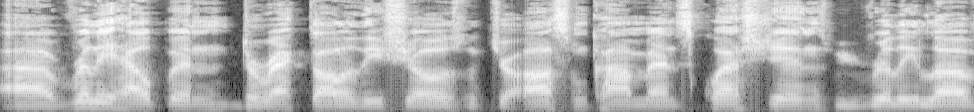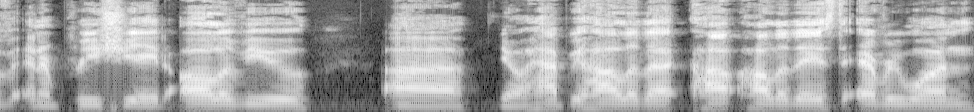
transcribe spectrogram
uh, really helping direct all of these shows with your awesome comments, questions. We really love and appreciate all of you. Uh, you know, happy holiday ho- holidays to everyone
